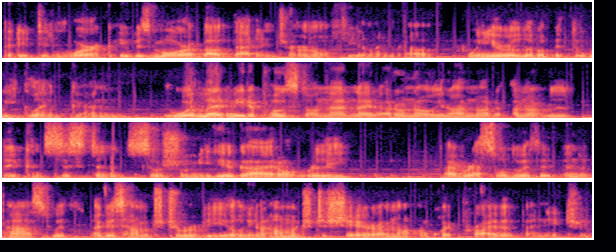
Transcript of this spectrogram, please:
that it didn't work. It was more about that internal feeling of when you're a little bit the weak link. And what led me to post on that night, I don't know. You know, I'm not I'm not really a consistent social media guy. I don't really I've wrestled with it in the past with I guess how much to reveal, you know, how much to share. I'm not I'm quite private by nature.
